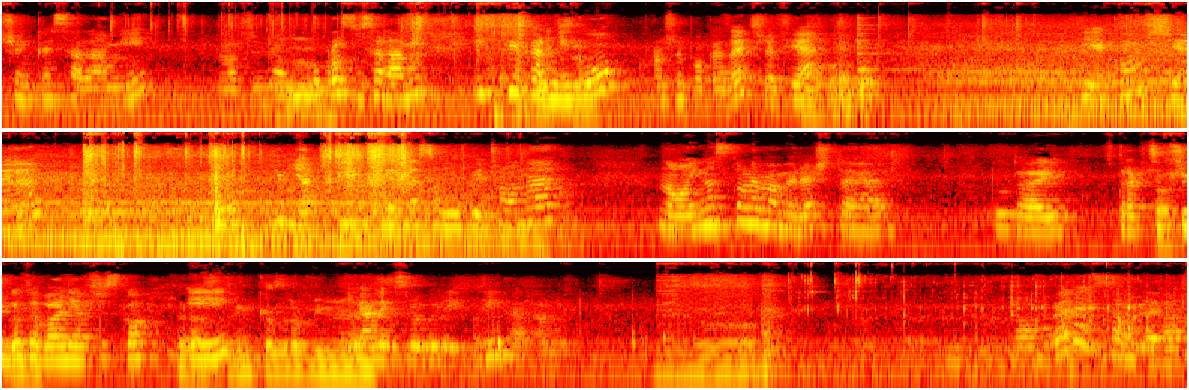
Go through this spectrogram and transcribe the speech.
szynkę salami. Znaczy, no, po prostu salami. I w piekarniku, proszę pokazać, szefie, pieką się ziemniaczki. Jedne są upieczone. No i na stole mamy resztę tutaj w trakcie Tak. przygotowania wszystko. Teraz I, drinka zrobimy. I Aleks robi drinka dla mnie. No. No opowiadaj, co tam wlewasz.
